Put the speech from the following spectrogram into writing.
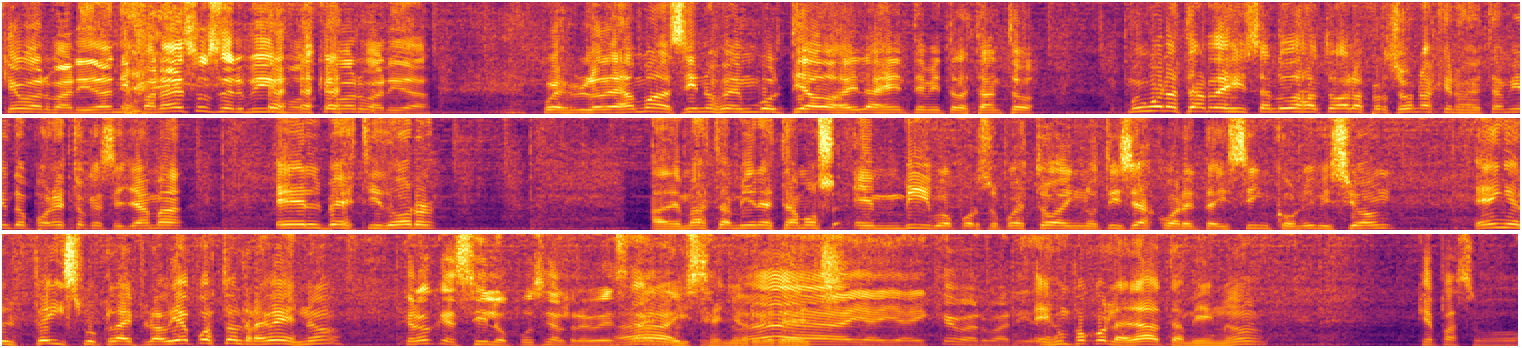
Qué barbaridad, ni para eso servimos, qué barbaridad. Pues lo dejamos así, nos ven volteados ahí la gente mientras tanto. Muy buenas tardes y saludos a todas las personas que nos están viendo por esto que se llama El Vestidor. Además también estamos en vivo, por supuesto, en Noticias 45 Univisión, en el Facebook Live. Lo había puesto al revés, ¿no? Creo que sí, lo puse al revés. Ay, señor Ay, ay, ay, qué barbaridad. Es un poco la edad también, ¿no? ¿Qué pasó?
